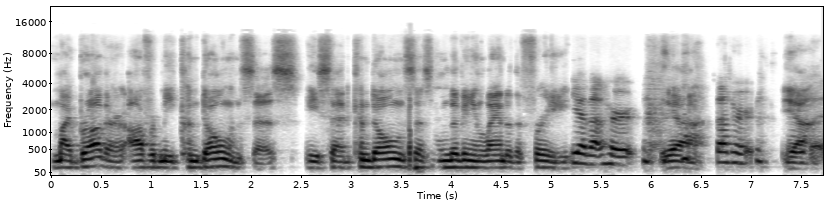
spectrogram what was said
My brother offered me condolences. He said condolences on living in land of the free. Yeah, that hurt. Yeah, that hurt. Yeah.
